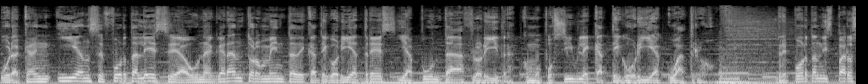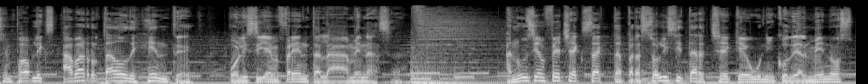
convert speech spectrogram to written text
Huracán Ian se fortalece a una gran tormenta de categoría 3 y apunta a Florida como posible categoría 4. Reportan disparos en Publix abarrotado de gente. Policía enfrenta la amenaza. Anuncian fecha exacta para solicitar cheque único de al menos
